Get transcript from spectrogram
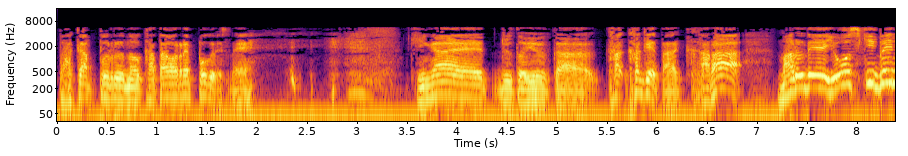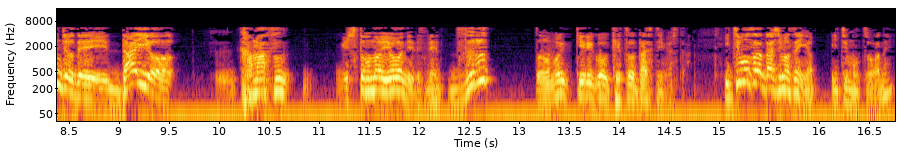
バカップルの片割れっぽくですね。着替えるというか、か、かけたから、まるで洋式便所で台をかます人のようにですね、ずるっと思いっきりこうケツを出してみました。一物は出しませんよ。一物はね。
